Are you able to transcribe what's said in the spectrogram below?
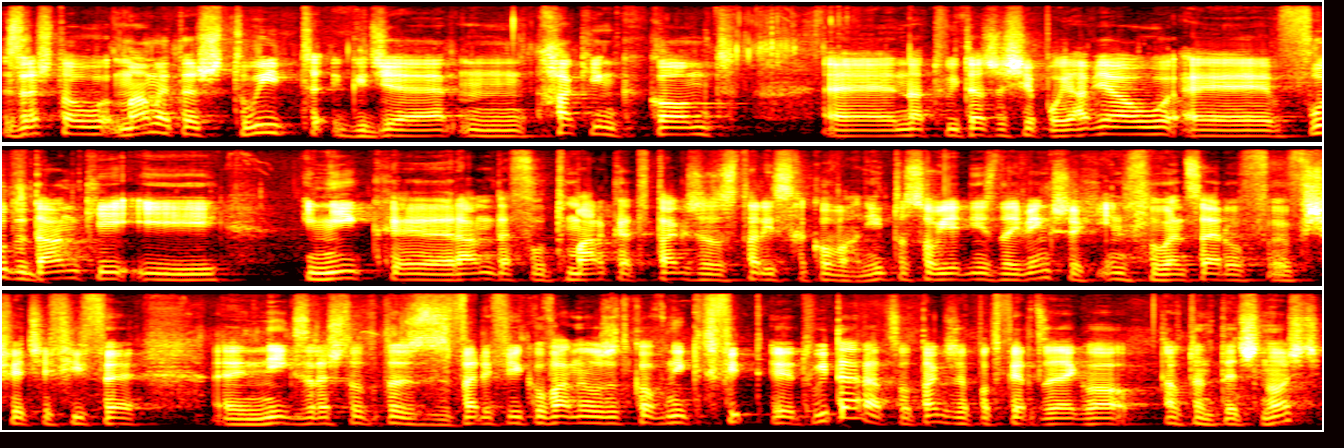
zresztą mamy też tweet, gdzie mm, hacking kont e, na Twitterze się pojawiał. E, Food Danki i, i Nick e, Rande Food Market także zostali zhakowani. To są jedni z największych influencerów w świecie FIFA. E, Nick zresztą to też zweryfikowany użytkownik twi- e, Twittera, co także potwierdza jego autentyczność.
